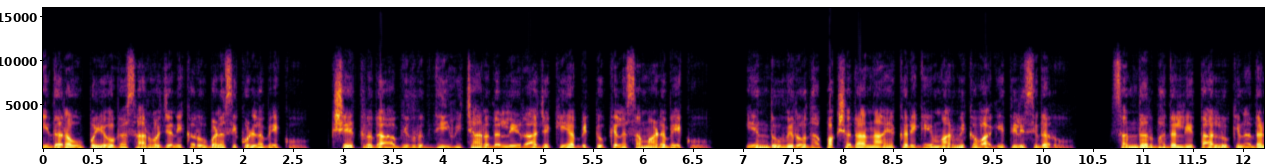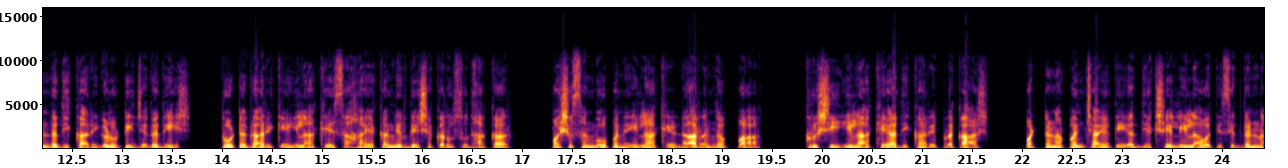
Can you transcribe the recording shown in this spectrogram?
ಇದರ ಉಪಯೋಗ ಸಾರ್ವಜನಿಕರು ಬಳಸಿಕೊಳ್ಳಬೇಕು. ಕ್ಷೇತ್ರದ ಅಭಿವೃದ್ಧಿ ವಿಚಾರದಲ್ಲಿ ರಾಜಕೀಯ ಬಿಟ್ಟು ಕೆಲಸ ಮಾಡಬೇಕು. ಎಂದು ವಿರೋಧ ಪಕ್ಷದ ನಾಯಕರಿಗೆ ಮಾರ್ಮಿಕವಾಗಿ ತಿಳಿಸಿದರು. ಸಂದರ್ಭದಲ್ಲಿ ತಾಲ್ಲೂಕಿನ ದಂಡಧಿಕಾರಿಗಳು ಟಿ. ಜಗದೀಶ್, ತೋಟಗಾರಿಕೆ ಇಲಾಖೆ ಸಹಾಯಕ ನಿರ್ದೇಶಕರು ಸುಧಾಕರ್, ಪಶುಸಂಗೋಪನೆ ಇಲಾಖೆ ಡಾ. ರಂಗಪ್ಪ, ಕೃಷಿ ಇಲಾಖೆ ಅಧಿಕಾರಿ ಪ್ರಕಾಶ್, ಪಟ್ಟಣ ಪಂಚಾಯತಿ ಅಧ್ಯಕ್ಷೆ ಲೀಲಾವತಿ ಸಿದ್ದಣ್ಣ,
